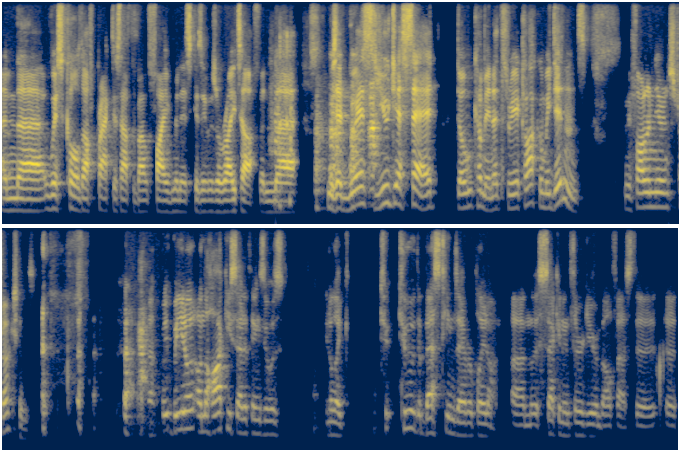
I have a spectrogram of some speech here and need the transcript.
and uh, Wiss called off practice after about five minutes because it was a write-off. And uh, we said, "Wiss, you just said don't come in at three o'clock," and we didn't. We're following your instructions. But, but you know, on the hockey side of things, it was, you know, like two two of the best teams I ever played on. Um, the second and third year in Belfast. The, the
